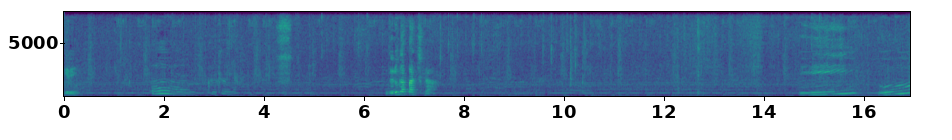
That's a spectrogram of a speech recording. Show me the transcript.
Green. Uuu, kontuzja. Druga paczka. I... U...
